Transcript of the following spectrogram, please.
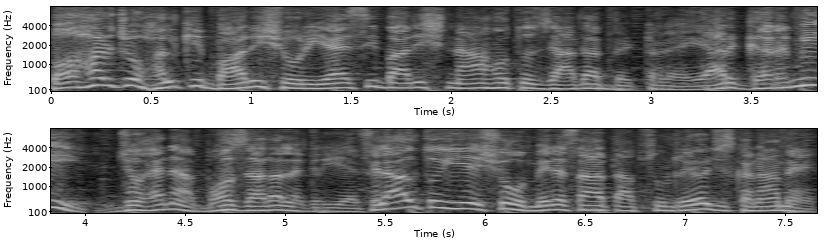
बाहर जो हल्की बारिश हो रही है, ऐसी बारिश ना हो तो ज़्यादा बेटर है। यार, गर्मी जो है ना, बहुत ज़्यादा लग रही है। फ़िलहाल तो ये शो मेरे साथ आप सुन रहे हो, जिसका नाम है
